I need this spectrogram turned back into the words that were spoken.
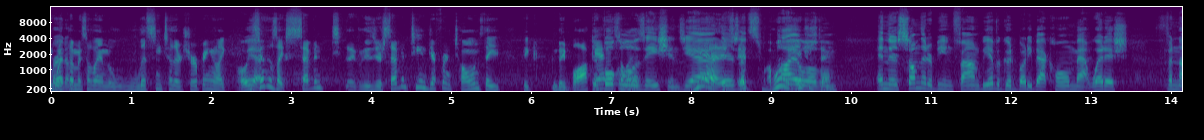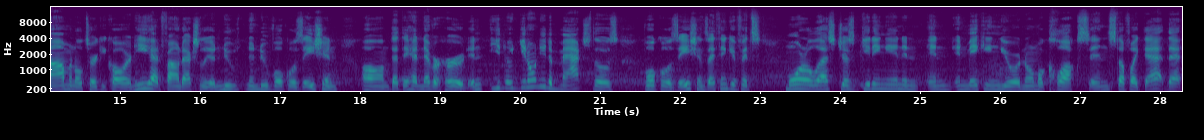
Bred with 'em. them and stuff, like, and listened to their chirping. And like, Oh, yeah. said there's like 17. Like, these are 17 different tones they they they balk Their at. and stuff like that. vocalizations, yeah. Yeah, it's- there's a, it's a really pile of them, and there's some that are being found. We have a good buddy back home, Matt Weddish, phenomenal turkey caller, and he had found actually a new a new vocalization um, that they had never heard. And you know, you don't need to match those vocalizations. I think if it's more or less just getting in and, and, and making your normal clucks and stuff like that, that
